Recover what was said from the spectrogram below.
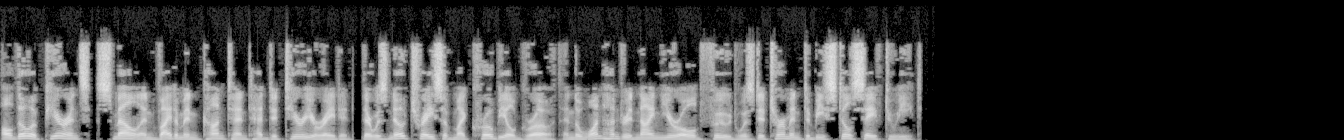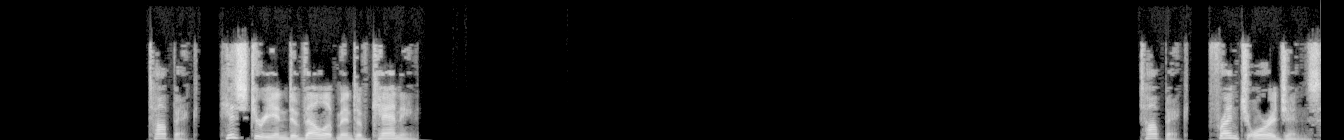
Although appearance, smell and vitamin content had deteriorated, there was no trace of microbial growth and the 109-year-old food was determined to be still safe to eat. History and development of canning French origins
